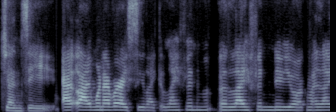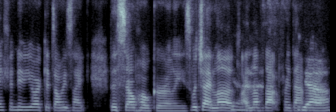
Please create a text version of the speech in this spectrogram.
Gen Z. I, I whenever I see like life in a life in New York, my life in New York, it's always like the Soho girlies, which I love. I love that for them, Yeah.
